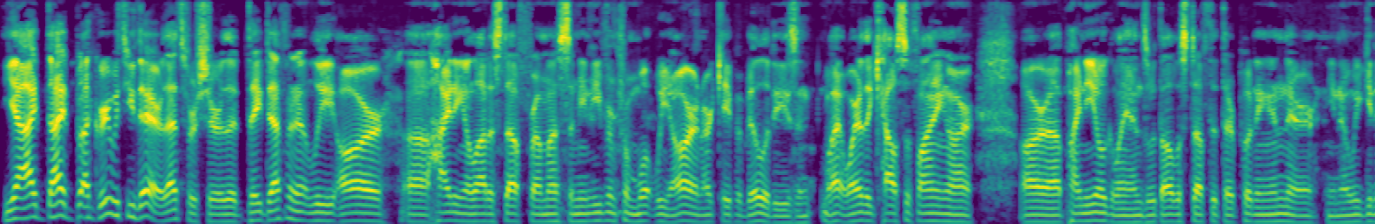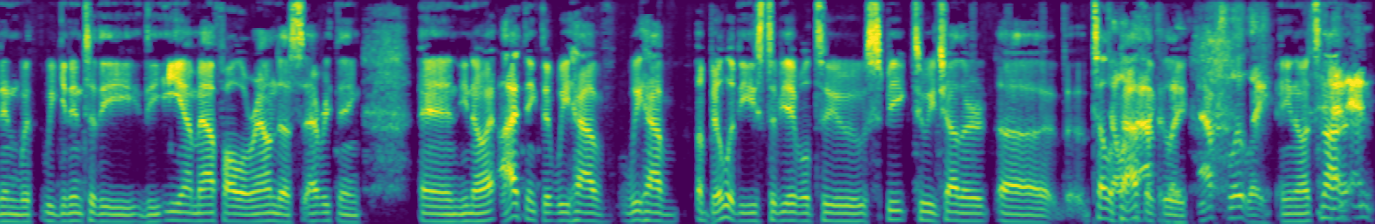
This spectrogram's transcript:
Yeah, I, I agree with you there. That's for sure that they definitely are uh, hiding a lot of stuff from us. I mean, even from what we are and our capabilities and why, why are they calcifying our, our uh, pineal glands with all the stuff that they're putting in there? You know, we get in with, we get into the, the EMF all around us, everything. And, you know, I, I think that we have, we have abilities to be able to speak to each other uh, telepathically. telepathically. Absolutely. You know, it's not. And, and,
